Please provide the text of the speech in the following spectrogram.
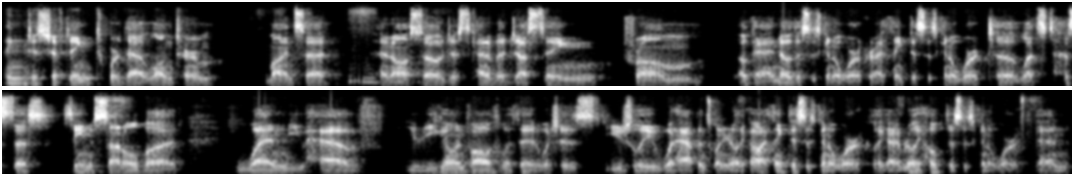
I think just shifting toward that long term mindset mm-hmm. and also just kind of adjusting from, okay, I know this is going to work or I think this is going to work to let's test this seems subtle, but when you have your ego involved with it, which is usually what happens when you're like, oh, I think this is going to work. Like, I really hope this is going to work. Then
